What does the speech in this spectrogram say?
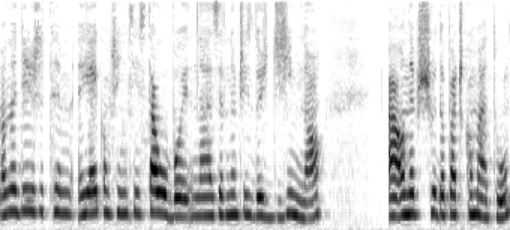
Mam nadzieję, że tym jajkom się nic nie stało, bo na zewnątrz jest dość zimno, a one przyszły do paczkomatu.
